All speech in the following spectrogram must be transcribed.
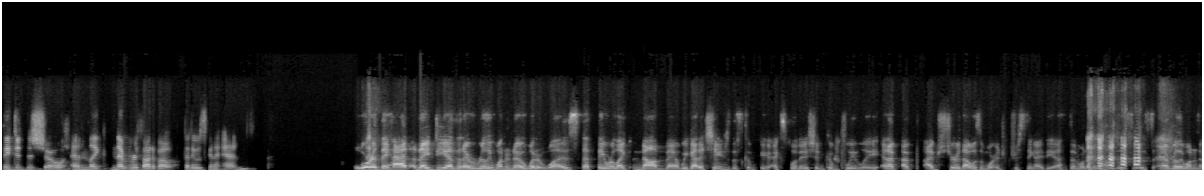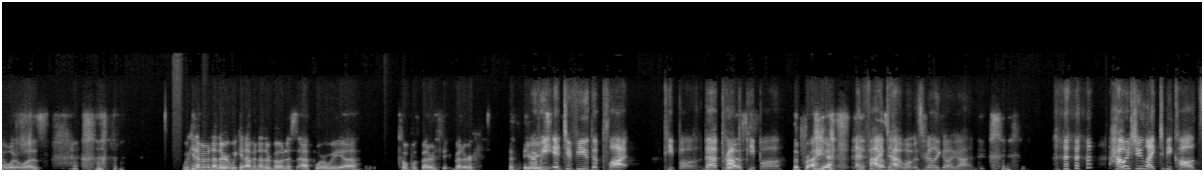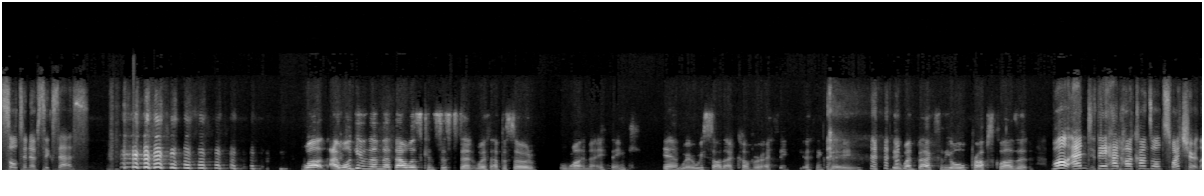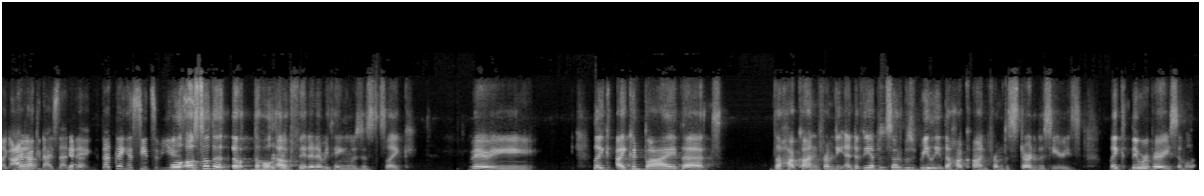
they did this show and like never thought about that it was going to end or they had an idea that I really want to know what it was that they were like, nah, man, we got to change this com- explanation completely. And I'm, I'm, I'm sure that was a more interesting idea than whatever the hell this is. And I really want to know what it was. we can have another, we can have another bonus app where we uh, cope with better, th- better Where we interview the plot people, the prop Yes. people, the pri- yes. and find out what was really going on. How would you like to be called Sultan of Success? Well, I will give them that that was consistent with episode one, I think. Yeah. Where we saw that cover. I think I think they they went back to the old props closet. Well, and they had Hakan's old sweatshirt. Like I Yeah. recognize that Yeah. thing. That thing has seen some use. well also the, the the whole outfit and everything was just like very like i could buy that the hakan from the end of the episode was really the hakan from the start of the series like they were very similar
